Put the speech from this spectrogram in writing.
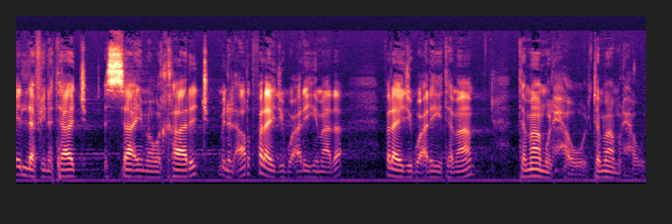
إلا في نتاج السائمة والخارج من الأرض فلا يجب عليه ماذا؟ فلا يجب عليه تمام تمام الحول تمام الحول.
